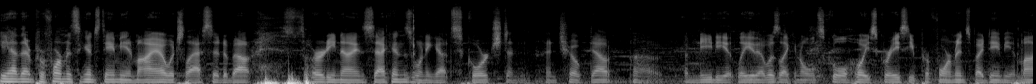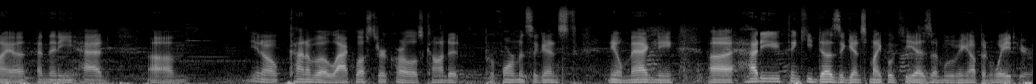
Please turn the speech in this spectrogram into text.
he had that performance against Demian Maya, which lasted about 39 seconds when he got scorched and, and choked out uh, immediately. That was like an old school Royce Gracie performance by Demian Maya. And then he had, um, you know, kind of a lackluster Carlos Condit performance against Neil Magny. Uh, how do you think he does against Michael Chiesa moving up in weight here?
